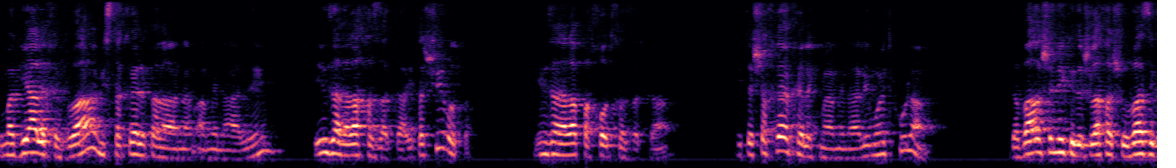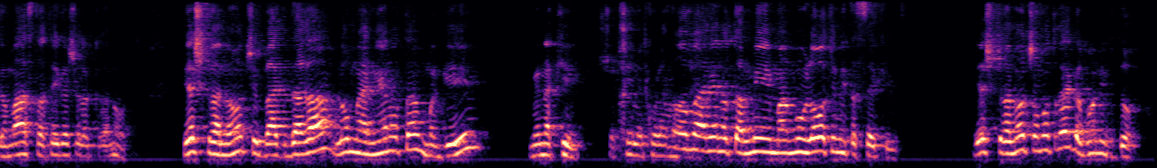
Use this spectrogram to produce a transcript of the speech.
היא מגיעה לחברה, היא מסתכלת על המנהלים, אם זו הנהלה חזקה, היא תשאיר אותה. אם זו הנהלה פחות חזקה, היא תשחרר חלק מהמנהלים או את כולם. דבר שני, כי זו שאלה חשובה, זה גם מה האסטרטגיה של הקרנות. יש קרנות שבהגדרה לא מעניין אותם, מגיעים מנקים. שולחים את כולם. לא מעניין אותם מי, מה, מו, לא רוצים להתעסק עם זה. יש קרנות שאומרות, רגע, בוא נבדוק.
